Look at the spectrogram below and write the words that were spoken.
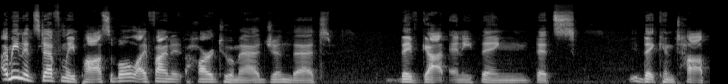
I mean, it's definitely possible. I find it hard to imagine that they've got anything that's that can top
